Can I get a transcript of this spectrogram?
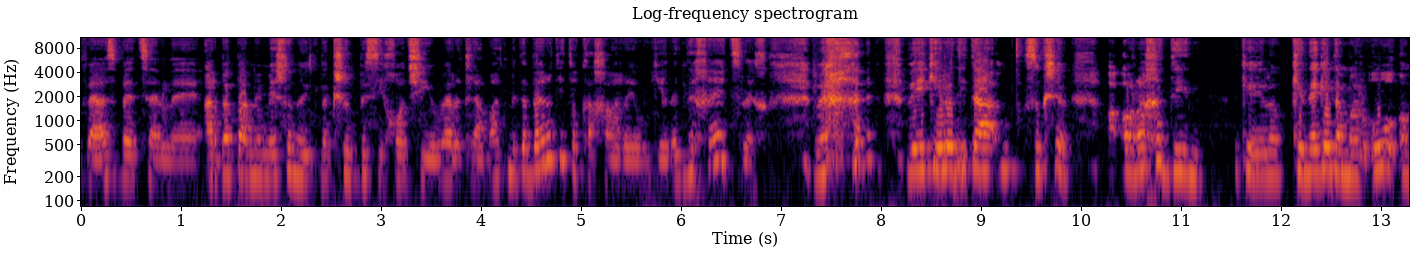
ואז בעצם אה, הרבה פעמים יש לנו התנגשות בשיחות שהיא אומרת למה את מדברת איתו ככה הרי הוא ילד נכה אצלך. והיא כאילו נהייתה סוג של עורכת דין כאילו כנגד המראו או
